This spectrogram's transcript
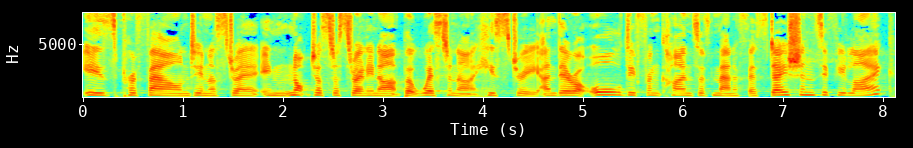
is profound in Australia, in not just Australian art, but Western art history. And there are all different kinds of manifestations, if you like,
